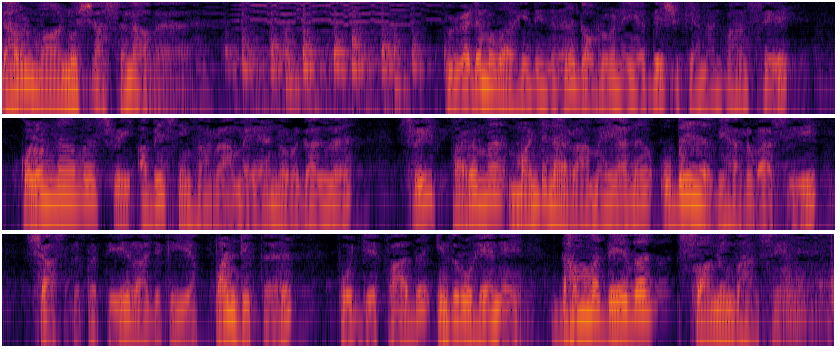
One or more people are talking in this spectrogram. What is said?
ධර්මානුශාසනාව. වැඩම වාහිදින ගෞරවනීය දේශකයන්න් වහන්සේ කොළොන්නාව ශ්‍රී අබේසිංහාරාමය නොරගල්ල ශ්‍රී පරම මණ්ඩනාරාමය යන උභය විහාරවාසී ශාස්ත්‍රපති රාජකීය පඬිත පූජ්‍යපාද ඉඳුරුහේනේ ධම්මදේව ස්වාමින් වහන්සේ.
